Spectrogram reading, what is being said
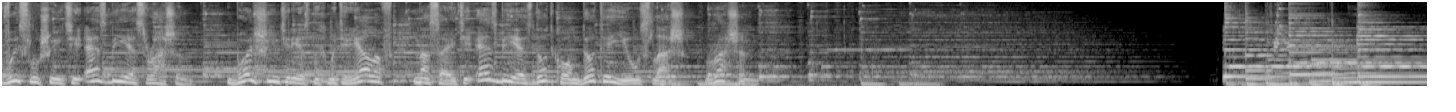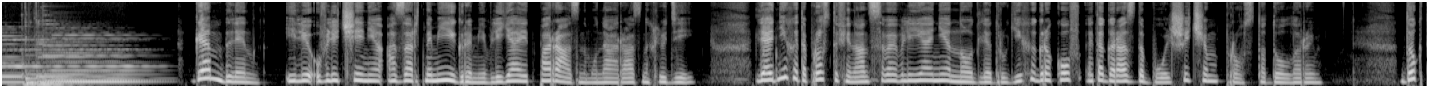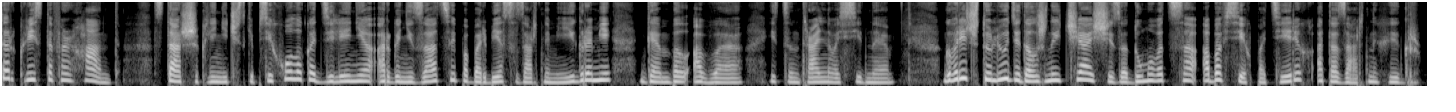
Вы слушаете SBS Russian. Больше интересных материалов на сайте sbs.com.au slash russian. Гэмблинг или увлечение азартными играми влияет по-разному на разных людей. Для одних это просто финансовое влияние, но для других игроков это гораздо больше, чем просто доллары. Доктор Кристофер Хант, старший клинический психолог отделения организации по борьбе с азартными играми Gamble Aware из Центрального Сиднея, говорит, что люди должны чаще задумываться обо всех потерях от азартных игр.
